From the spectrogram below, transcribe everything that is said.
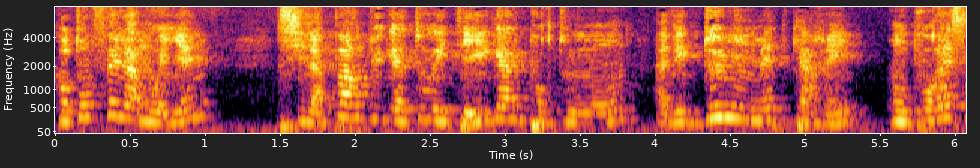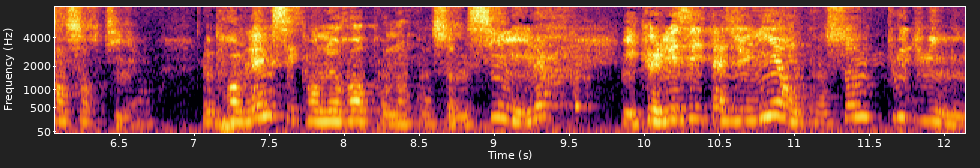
Quand on fait la moyenne, si la part du gâteau était égale pour tout le monde, avec 2000 mètres carrés, on pourrait s'en sortir. Le problème, c'est qu'en Europe, on en consomme 6000 et que les États-Unis en consomment plus de 8000.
